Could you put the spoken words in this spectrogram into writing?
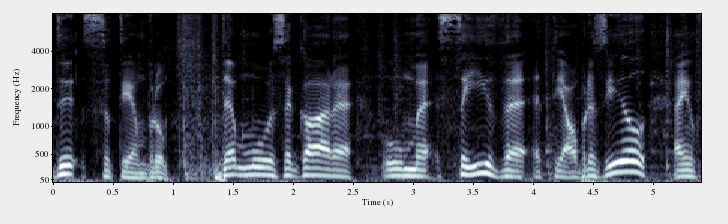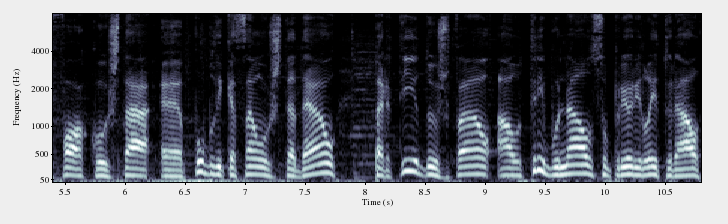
de setembro. Damos agora uma saída até ao Brasil. Em foco está a publicação O Estadão. Partidos vão ao Tribunal Superior Eleitoral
